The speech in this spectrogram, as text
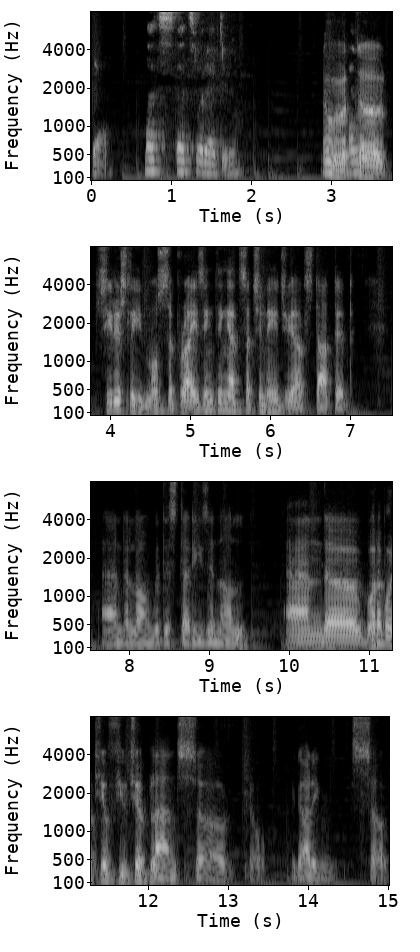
yeah, that's that's what I do. No, but uh, seriously, most surprising thing at such an age you have started, and along with the studies and all. And uh, what about your future plans, uh, you know, regarding so,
